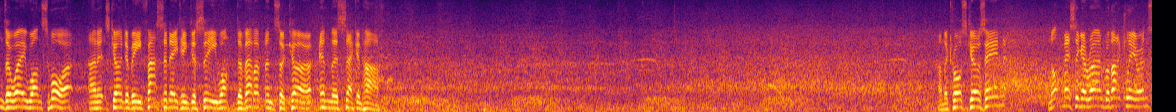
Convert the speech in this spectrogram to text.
Underway once more, and it's going to be fascinating to see what developments occur in this second half. And the cross goes in, not messing around with that clearance.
